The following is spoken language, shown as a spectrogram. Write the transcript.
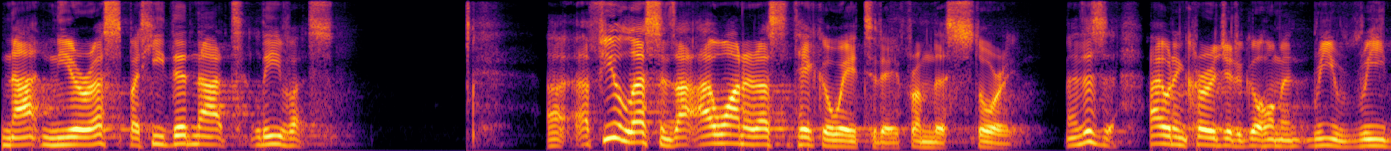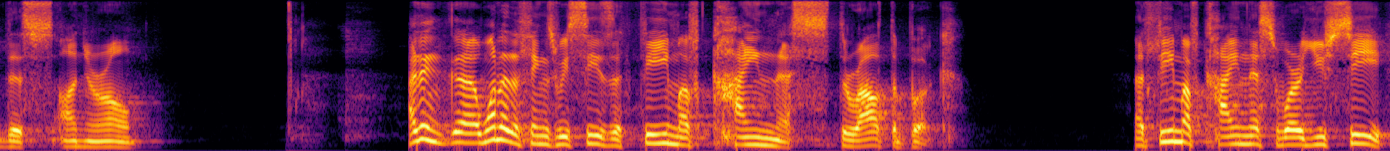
not near us, but He did not leave us. Uh, a few lessons I, I wanted us to take away today from this story. And this, I would encourage you to go home and reread this on your own. I think uh, one of the things we see is a theme of kindness throughout the book. A theme of kindness where you see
